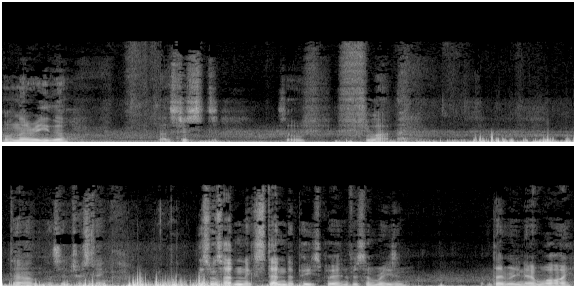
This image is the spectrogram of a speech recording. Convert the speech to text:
on there either. That's just sort of flat down. That's interesting. This one's had an extender piece put in for some reason. I don't really know why.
